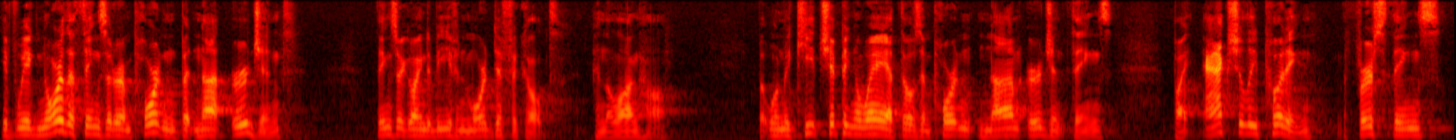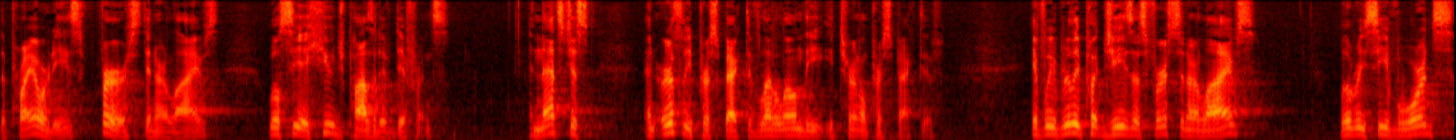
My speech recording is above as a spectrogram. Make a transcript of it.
If we ignore the things that are important but not urgent, things are going to be even more difficult in the long haul. But when we keep chipping away at those important, non urgent things by actually putting the first things, the priorities, first in our lives, we'll see a huge positive difference. And that's just an earthly perspective, let alone the eternal perspective. If we really put Jesus first in our lives, we'll receive rewards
